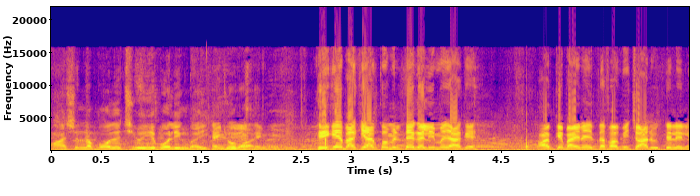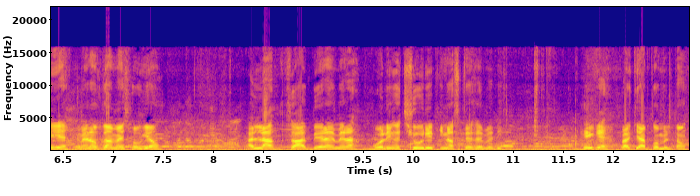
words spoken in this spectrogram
माशाल्लाह बहुत अच्छी हुई है बॉलिंग भाई। थैंक यू थैंक यू ठीक है बाकी आपको मिलते हैं गली में जाके। आपके भाई ने इस दफ़ा भी चार विकेट ले लिए मैन ऑफ़ द मैच हो गया हूँ। अल्लाह साथ दे रहा है मेरा। बॉलिंग अच्छी हो रही है तीन हफ़्ते से मेरी। ठीक है, बाकी आपको मिलता हूँ।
